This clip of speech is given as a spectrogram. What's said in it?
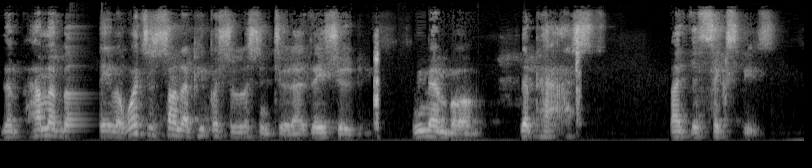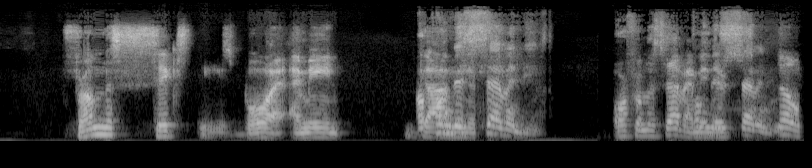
the I'm a Believer. What's a song that people should listen to that they should remember the past, like the 60s From the '60s, boy. I mean, or from the I mean, 70s. or from the '70s. I mean, the there's 70s. so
